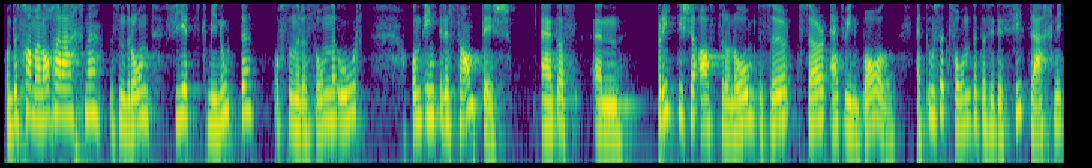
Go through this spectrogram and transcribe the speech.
Und das kann man nachrechnen. Das sind rund 40 Minuten auf so einer Sonnenuhr. Und interessant ist, äh, dass ein britischer Astronom, der Sir Edwin Ball, hat herausgefunden, dass in der Zeitrechnung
